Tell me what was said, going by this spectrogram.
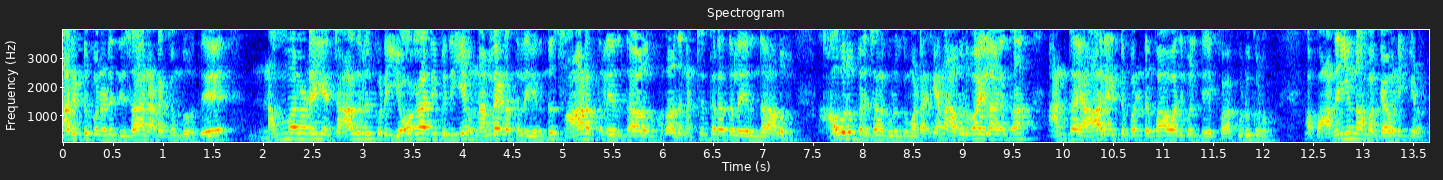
ஆறு எட்டு பன்னெண்டு திசா நடக்கும்போது நம்மளுடைய ஜாதகக்கூடிய யோகாதிபதியே நல்ல இடத்துல இருந்து சாரத்தில் இருந்தாலும் அதாவது நட்சத்திரத்தில் இருந்தாலும் அவரும் பிரச்சனை கொடுக்க மாட்டார். ஏன்னா அவர் வாயிலாகத்தான் அந்த ஆறு எட்டு பன்னெண்டு பாவாதிபதி கொடுக்கணும். அப்போ அதையும் நம்ம கவனிக்கணும்.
